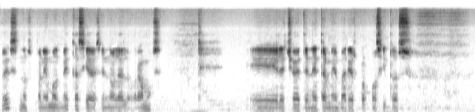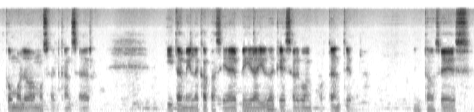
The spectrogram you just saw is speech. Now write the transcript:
pues nos ponemos metas y a veces no las logramos. Eh, el hecho de tener también varios propósitos, cómo lo vamos a alcanzar y también la capacidad de pedir ayuda, que es algo importante. Entonces,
